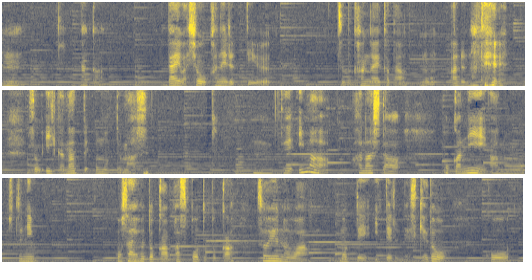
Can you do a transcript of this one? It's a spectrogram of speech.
うん、なんか大は小を兼ねるっていうちょっと考え方もあるので そういいかなって思ってます。うん、で今話した他にあの普通にお財布とかパスポートとかそういうのは持って行ってるんですけどこう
